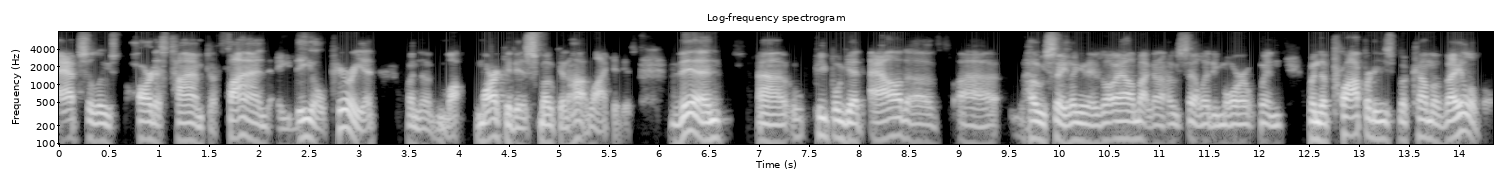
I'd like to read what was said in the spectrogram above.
absolute hardest time to find a deal, period, when the market is smoking hot like it is? Then uh, people get out of uh, wholesaling and they go, well, I'm not going to wholesale anymore when, when the properties become available.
